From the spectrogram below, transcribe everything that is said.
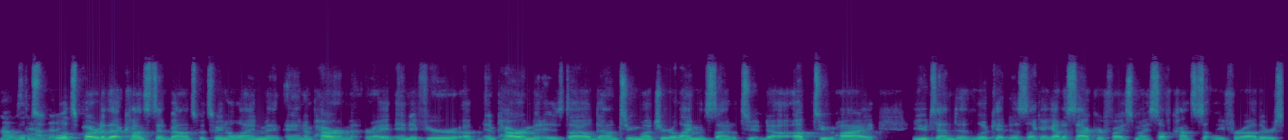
Well, to it's, have that. well, it's part of that constant balance between alignment and empowerment, right? And if your uh, empowerment is dialed down too much or your alignment's dialed too, up too high, you tend to look at it as like, I got to sacrifice myself constantly for others.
